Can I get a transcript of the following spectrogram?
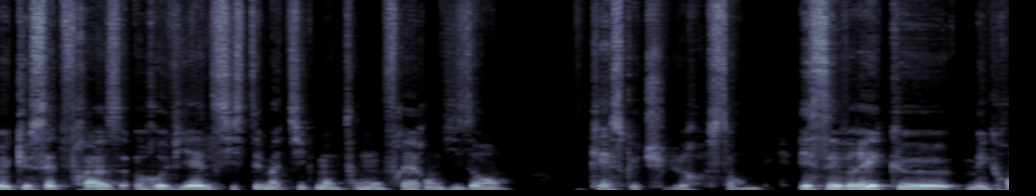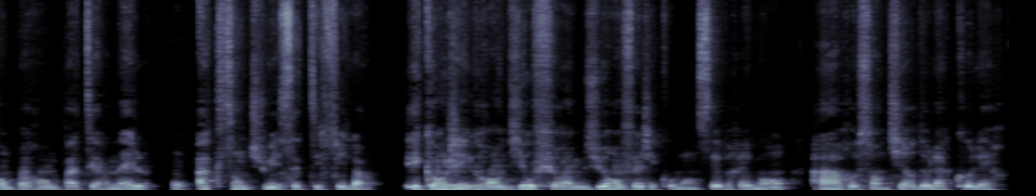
euh, que cette phrase revienne systématiquement pour mon frère en disant Qu'est-ce que tu lui ressembles? Et c'est vrai que mes grands-parents paternels ont accentué cet effet-là. Et quand j'ai grandi, au fur et à mesure, en fait, j'ai commencé vraiment à ressentir de la colère.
